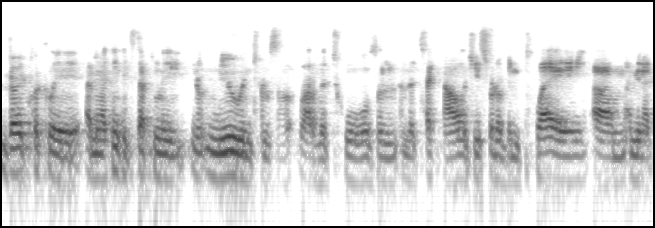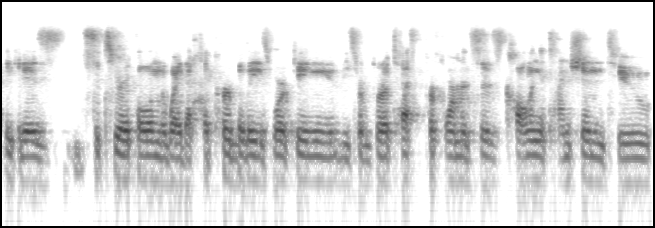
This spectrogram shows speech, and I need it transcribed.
very quickly, I mean, I think it's definitely you know new in terms of a lot of the tools and, and the technology sort of in play. Um, I mean, I think it is satirical in the way that hyperbole is working, these sort of grotesque performances calling attention to,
